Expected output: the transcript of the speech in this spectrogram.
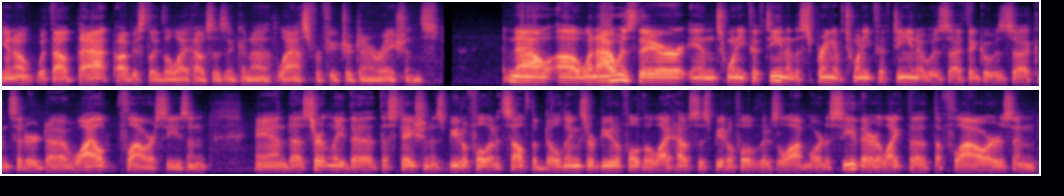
you know, without that, obviously the lighthouse isn't going to last for future generations. Now, uh, when I was there in 2015, in the spring of 2015, it was, I think it was uh, considered uh, wildflower season. And uh, certainly the, the station is beautiful in itself. The buildings are beautiful. The lighthouse is beautiful. There's a lot more to see there, like the, the flowers and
